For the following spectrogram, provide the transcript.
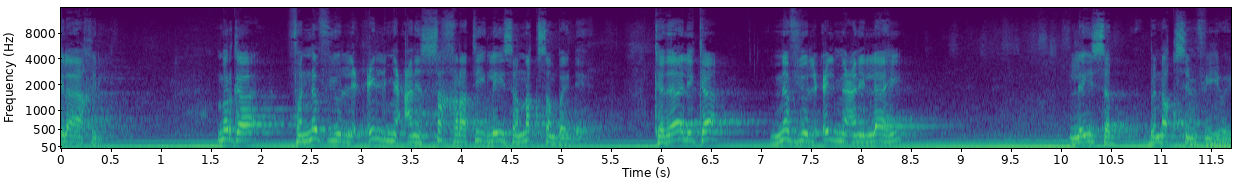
ilى akhiri marka fanafyu اlcilmi can الsakrati laysa naqsan bay dheheen kadalika nafyu اlcilmi can اllaahi laysa binaqsin fiihi bay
